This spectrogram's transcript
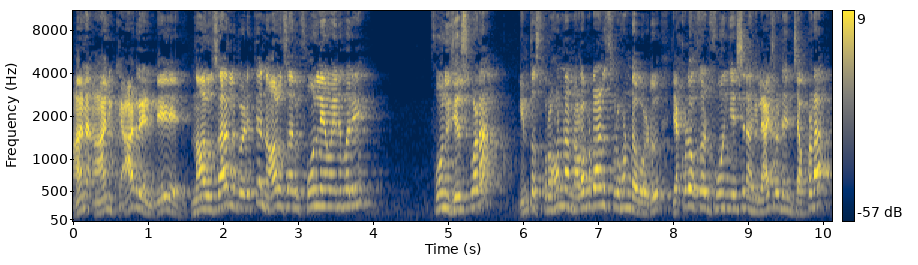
ఆయన ఆయన క్యాడర్ ఏంటి? నాలుగు సార్లు పెడితే నాలుగు సార్లు ఫోన్లు ఏమైనా మరి? ఫోన్లు చేసుకోడా? ఇంత స్పృహండా నడపడానికి స్పృహ వాడు. ఎక్కడో ఒకసారి ఫోన్ చేసి నాకు ఇలా నేను చెప్పడా?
